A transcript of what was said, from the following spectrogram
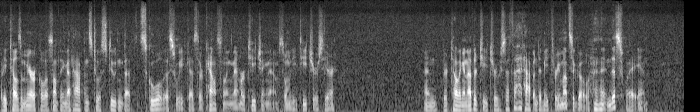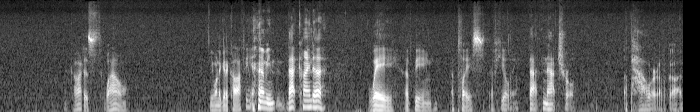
But he tells a miracle of something that happens to a student at school this week as they're counseling them or teaching them. So many teachers here. And they're telling another teacher who says, That happened to me three months ago in this way. And God is, wow. You want to get a coffee? I mean, that kind of way of being a place of healing, that natural, a power of God.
